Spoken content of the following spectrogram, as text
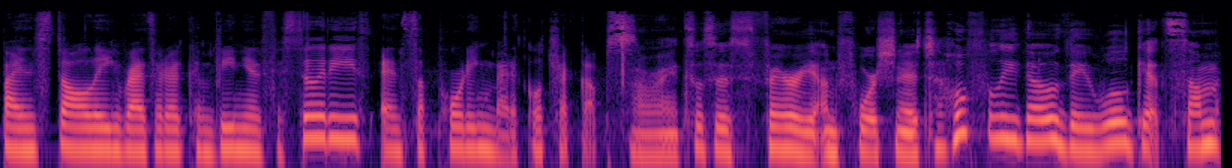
by installing resident convenience facilities and supporting medical checkups. All right. So this is very unfortunate. Hopefully, though, they will get some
